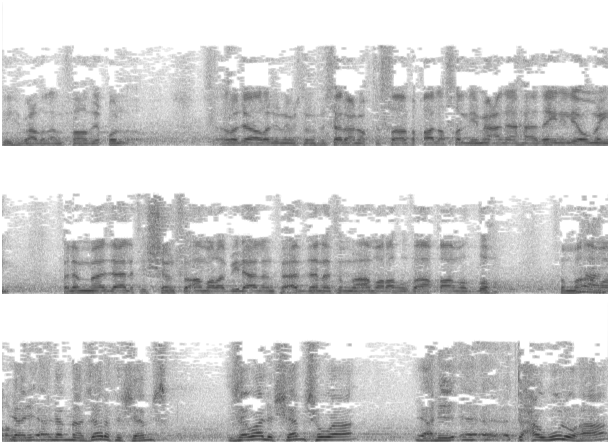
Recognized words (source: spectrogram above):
فيه بعض الألفاظ يقول رجاء رجل يسلم فسأل عن وقت الصلاة فقال صلي معنا هذين اليومين. فلما زالت الشمس أمر بلالا فأذن ثم أمره فأقام الظهر. ثم نعم أمره يعني لما زالت الشمس زوال الشمس هو يعني تحولها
